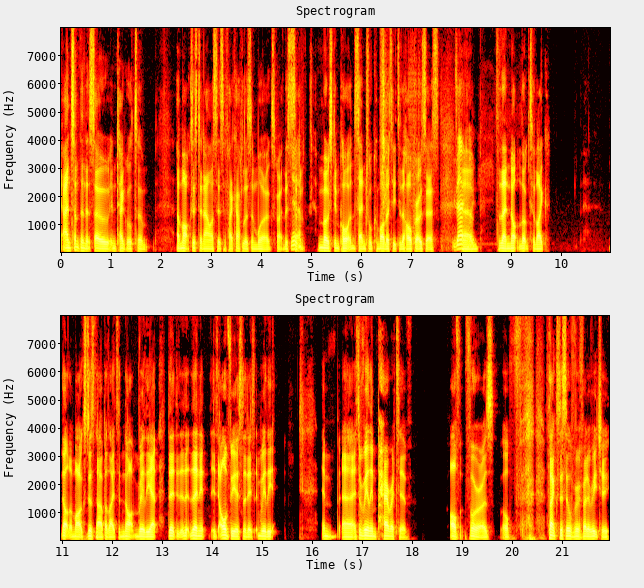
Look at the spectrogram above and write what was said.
And something that's so integral to a Marxist analysis of how capitalism works, right? This yeah. sort of most important central commodity to the whole process. Exactly. Um, to then not look to like, not that Marx does that, but like to not really. Then it, it's obvious that it's really, uh, it's a real imperative of for us, of thanks to Silvia Federici,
